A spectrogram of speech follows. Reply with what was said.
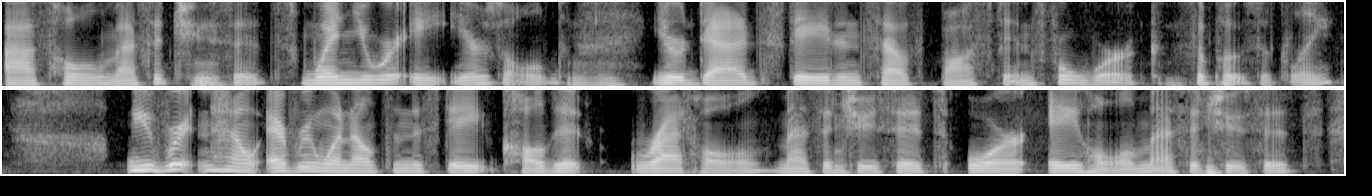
Athol, Massachusetts, when you were eight years old. Mhm. Your dad stayed in South Boston for work, supposedly. You've written how everyone else in the state called it Rat Hole, Massachusetts, or A Hole, Massachusetts.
